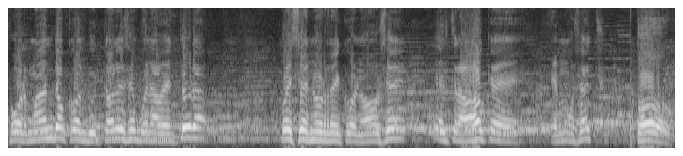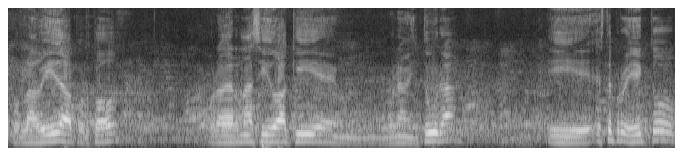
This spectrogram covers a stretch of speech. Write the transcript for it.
formando conductores en Buenaventura, pues se nos reconoce el trabajo que hemos hecho. Todo, por la vida, por todo, por haber nacido aquí en Buenaventura. Y este proyecto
